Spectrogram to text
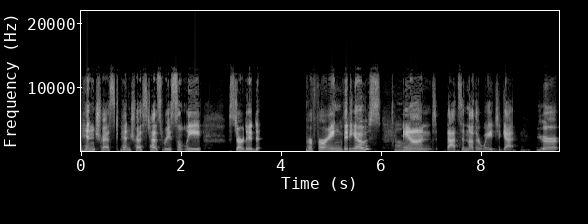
Pinterest. Pinterest has recently started preferring videos, oh, and that's another way to get your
